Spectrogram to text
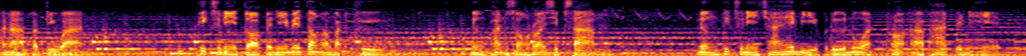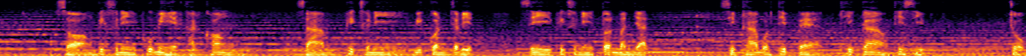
อนาปฏิวานภิกษุณีต่อไปนี้ไม่ต้องอบัตคือ 1213 1. ภิกษุณีใช้ให้บีบหรือนวดเพราะอาพาธเป็นเหตุ 2. ภิกษุณีผู้มีเหตุขัดข้อง 3. ภิกษุณีวิกลจริต 4. ภิกษุณีต้นบัญญัติสิกขาบทที่ 8 ที่ 9 ที่ 10 จบ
